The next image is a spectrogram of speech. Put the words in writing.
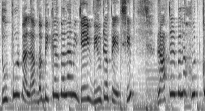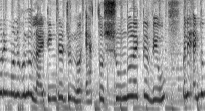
দুপুরবেলা বা বিকেলবেলা আমি যেই ভিউটা পেয়েছি রাতের বেলা হুট করে মনে হলো লাইটিংটার জন্য এত সুন্দর একটা ভিউ মানে একদম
